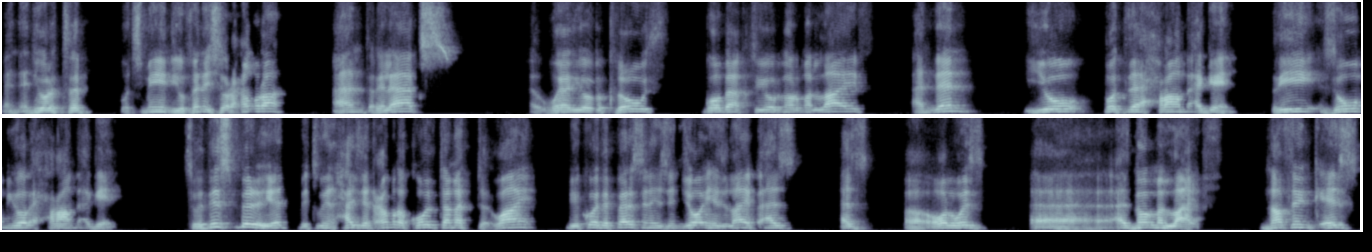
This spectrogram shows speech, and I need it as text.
and, and your trip, which means you finish your Umrah and relax, wear your clothes, go back to your normal life, and then you put the ihram again, resume your ihram again. So this period between Hajj and Umrah called tamattu. Why? Because the person is enjoying his life as as uh, always uh, as normal life. Nothing is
